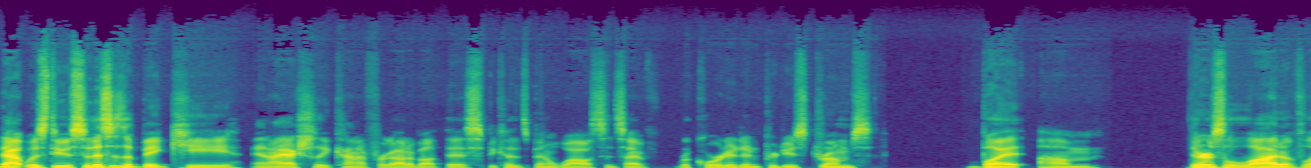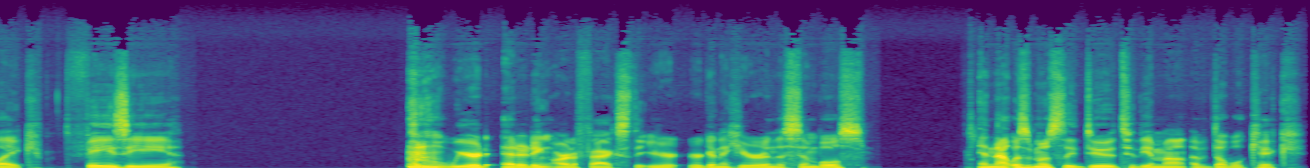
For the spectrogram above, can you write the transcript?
that was due. So, this is a big key. And I actually kind of forgot about this because it's been a while since I've recorded and produced drums. But um, there's a lot of like phasey weird editing artifacts that you're you're going to hear in the cymbals and that was mostly due to the amount of double kick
